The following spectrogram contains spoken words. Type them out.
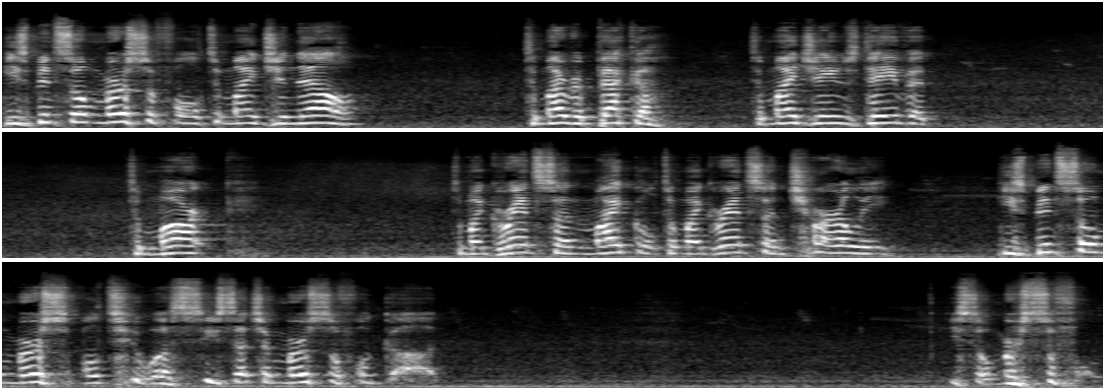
He's been so merciful to my Janelle, to my Rebecca, to my James David, to Mark, to my grandson Michael, to my grandson Charlie. He's been so merciful to us. He's such a merciful God. He's so merciful.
